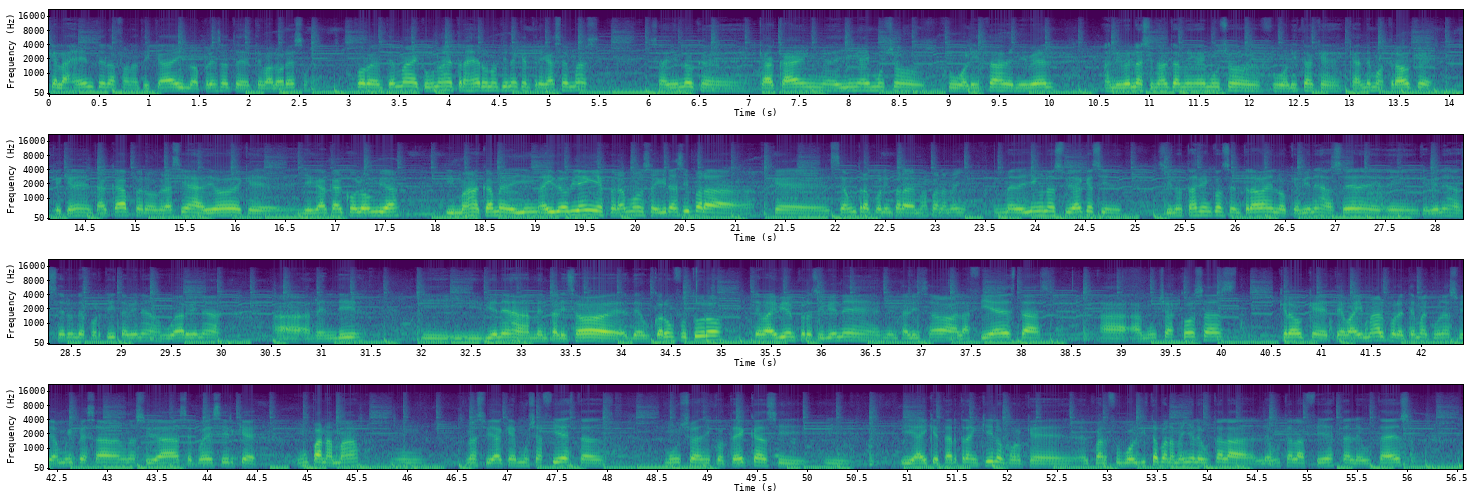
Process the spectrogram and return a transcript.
que la gente, la fanaticada y la prensa te, te valore eso. Por el tema de que uno es extranjero, uno tiene que entregarse más, sabiendo que, que acá en Medellín hay muchos futbolistas de nivel a nivel nacional también hay muchos futbolistas que, han demostrado que, quieren estar acá, pero gracias a Dios de que llegué acá a Colombia y más acá a Medellín ha ido bien y esperamos seguir así para que sea un trampolín para demás panameños. Medellín es una ciudad que si, no estás bien concentrada en lo que vienes a hacer, en, que vienes a ser un deportista, vienes a jugar, vienes a, rendir y, vienes a mentalizado de, buscar un futuro, te va a ir bien, pero si vienes mentalizado a las fiestas, a muchas cosas, creo que te va a ir mal por el tema que es una ciudad muy pesada, una ciudad, se puede decir que un Panamá, una ciudad que hay muchas fiestas, muchas discotecas y, hay que estar tranquilo porque el futbolista panameño le gusta, la, le gusta la fiesta, le gusta eso,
